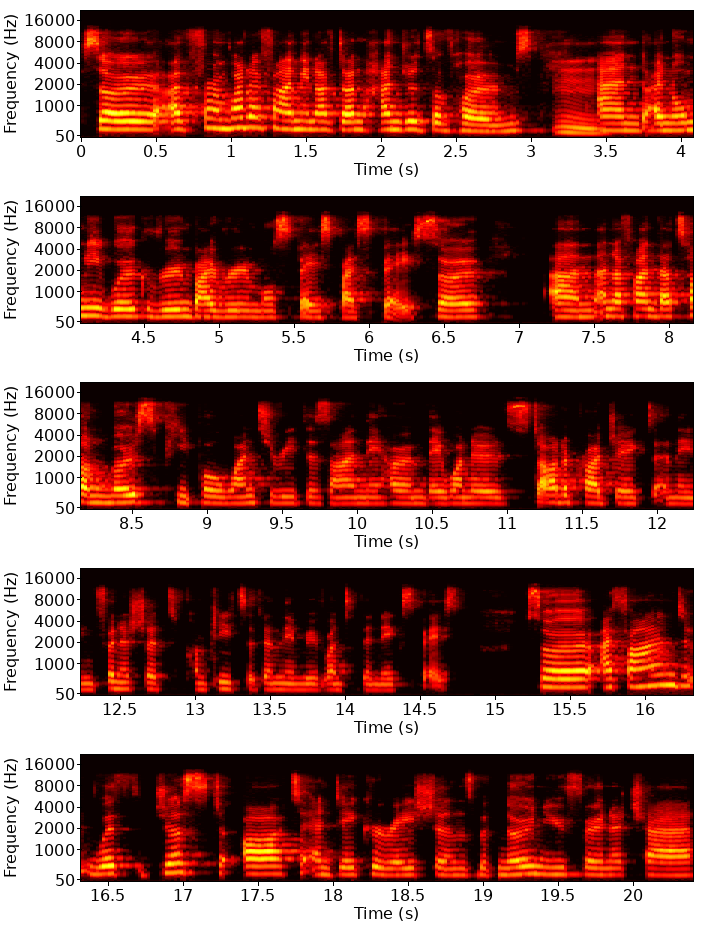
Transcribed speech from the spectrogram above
So I've, from what I find, I mean, I've done hundreds of homes mm. and I normally work room by room or space by space. So um, and I find that's how most people want to redesign their home. They want to start a project and then finish it, complete it, and then move on to the next space. So I find with just art and decorations, with no new furniture,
